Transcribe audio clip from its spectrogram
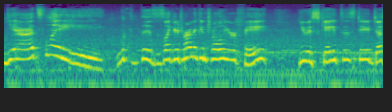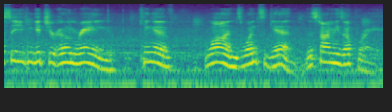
Yeah, it's like look at this. It's like you're trying to control your fate. You escape this dude just so you can get your own ring. King of Wands once again. This time he's upright.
